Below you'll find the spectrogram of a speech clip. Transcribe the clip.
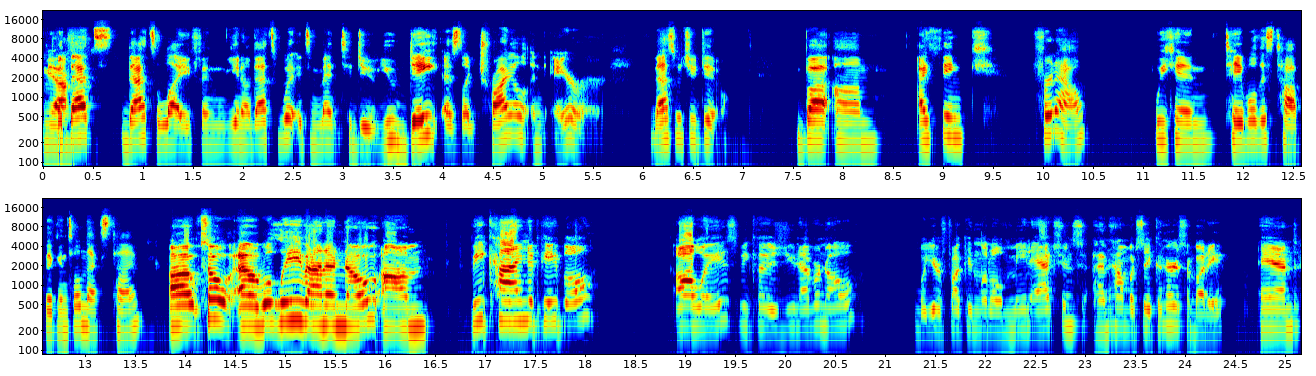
Yeah, But that's that's life and you know, that's what it's meant to do. You date as like trial and error. That's what you do. But um I think for now, we can table this topic until next time. Uh, so uh, we'll leave on a note. Um, be kind to people always because you never know what your fucking little mean actions and how much they could hurt somebody. And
